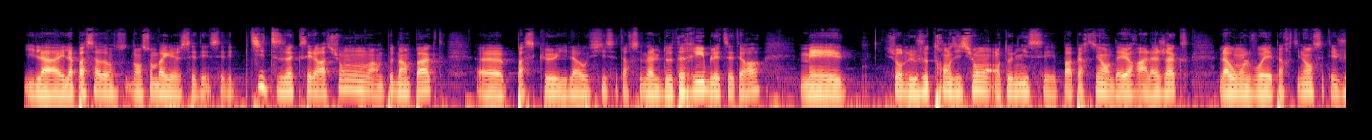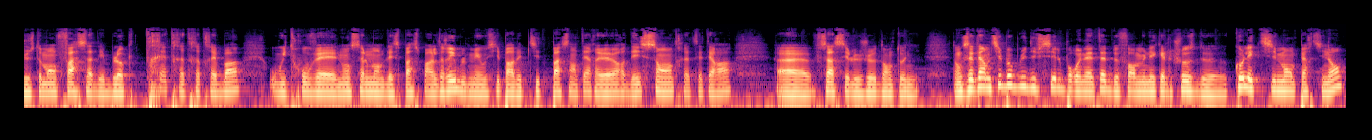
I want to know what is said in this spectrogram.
Il n'a il a pas ça dans, son bagage. C'est des, des, petites accélérations, un peu d'impact, euh, parce qu'il a aussi cet arsenal de dribble, etc. Mais Sur le jeu de transition, Anthony, c'est pas pertinent. D'ailleurs, à l'Ajax, là où on le voyait pertinent, c'était justement face à des blocs très très très très bas, où il trouvait non seulement de l'espace par le dribble, mais aussi par des petites passes intérieures, des centres, etc. Euh, ça, c'est le jeu d'Anthony. Donc c'était un petit peu plus difficile pour United de formuler quelque chose de collectivement pertinent.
